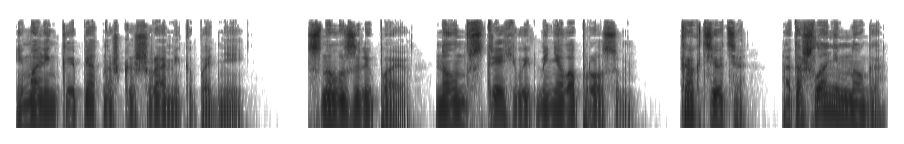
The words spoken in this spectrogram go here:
и маленькое пятнышко шрамика под ней. Снова залипаю, но он встряхивает меня вопросом. «Как тетя? Отошла немного?»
